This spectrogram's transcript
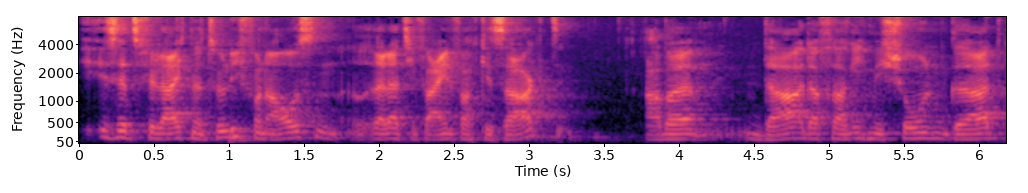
Ist jetzt vielleicht natürlich von außen relativ einfach gesagt, aber da, da frage ich mich schon gerade,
